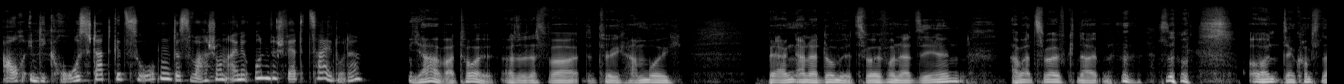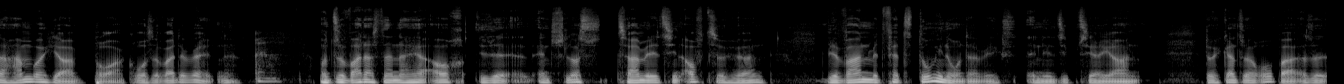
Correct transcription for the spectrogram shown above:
auch in die Großstadt gezogen. Das war schon eine unbeschwerte Zeit, oder? Ja, war toll. Also das war natürlich Hamburg, Bergen an der Dumme, 1200 Seelen, aber zwölf Kneipen. so. Und dann kommst du nach Hamburg, ja, boah, große weite Welt. Ne? Ja. Und so war das dann nachher auch, dieser Entschluss, Zahnmedizin aufzuhören. Wir waren mit Fetz Domino unterwegs in den 70er Jahren. Durch ganz Europa. Also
